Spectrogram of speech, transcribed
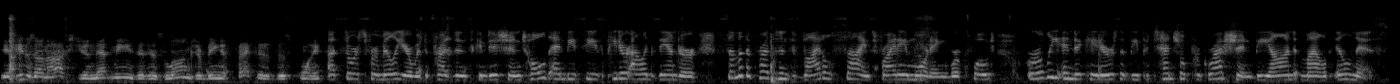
if he was on oxygen, that means that his lungs are being affected at this point. A source familiar with the president's condition told NBC's Peter Alexander some of the president's vital signs Friday morning were, quote, early indicators of the potential progression beyond mild illness.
